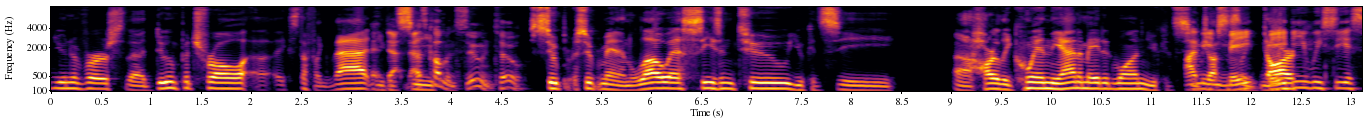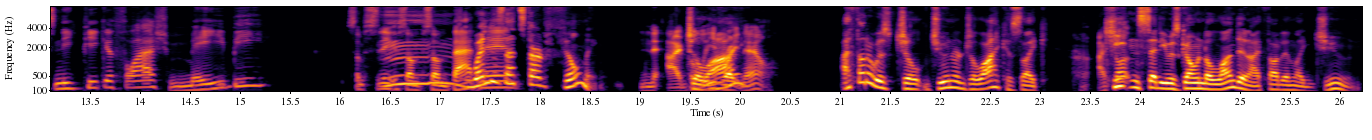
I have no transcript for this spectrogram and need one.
universe, the Doom Patrol, uh, like stuff like that. And You that- could that's coming soon too. Super Superman and Lois season two. You could see uh, Harley Quinn, the animated one. You could see I mean, Justice may- League Dark. maybe we see a sneak peek of Flash. Maybe some sneak, some some Mm, Batman. When does that start filming? N- I believe July? right now. I thought it was Ju- June or July because like I Keaton thought, said he was going to London. I thought in like June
